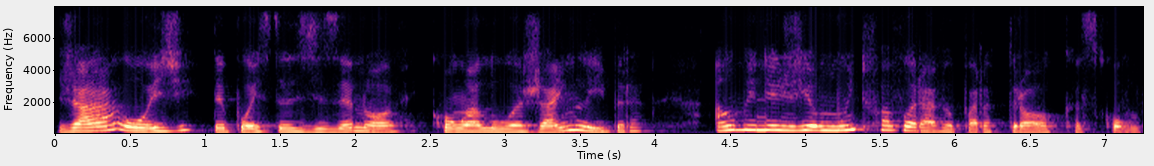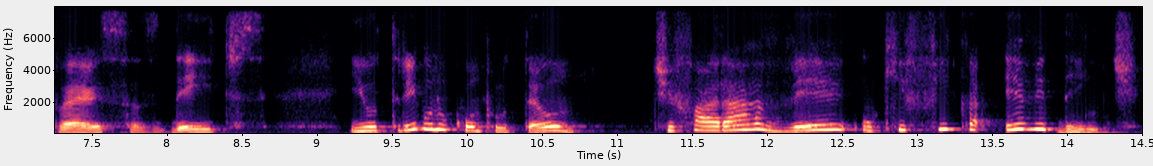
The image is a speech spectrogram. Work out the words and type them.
Já hoje, depois das 19, com a lua já em Libra, há uma energia muito favorável para trocas, conversas, dates. E o trígono com Plutão te fará ver o que fica evidente,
